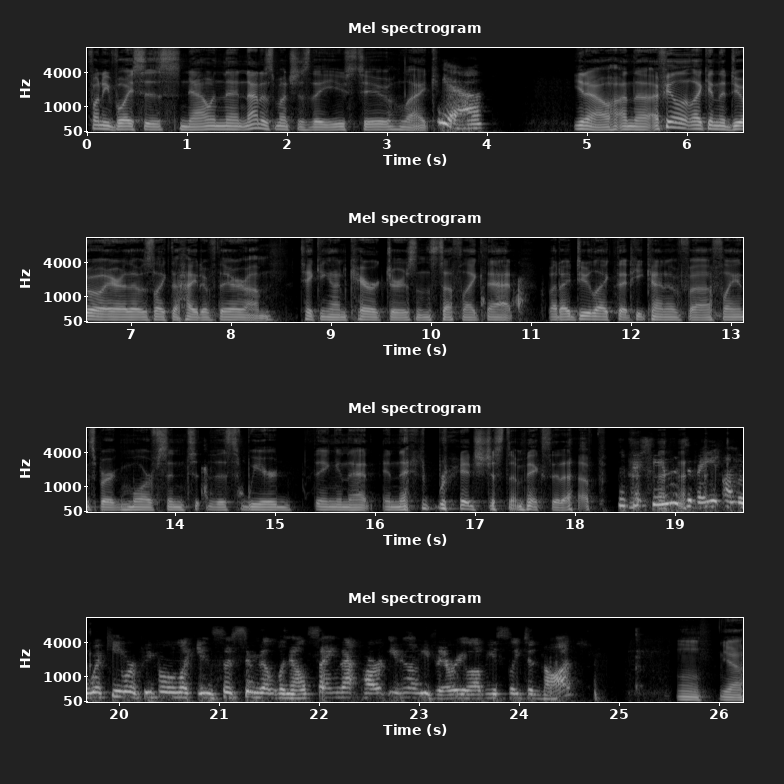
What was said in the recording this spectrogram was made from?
funny voices now and then, not as much as they used to. Like yeah, you know, on the I feel like in the duo era that was like the height of their um taking on characters and stuff like that. But I do like that he kind of uh, Flansburgh morphs into this weird thing in that in that bridge just to mix it up. Did you see the debate on the wiki where people were like insisting that Linnell sang that part, even though he very obviously did not? Mm, yeah,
